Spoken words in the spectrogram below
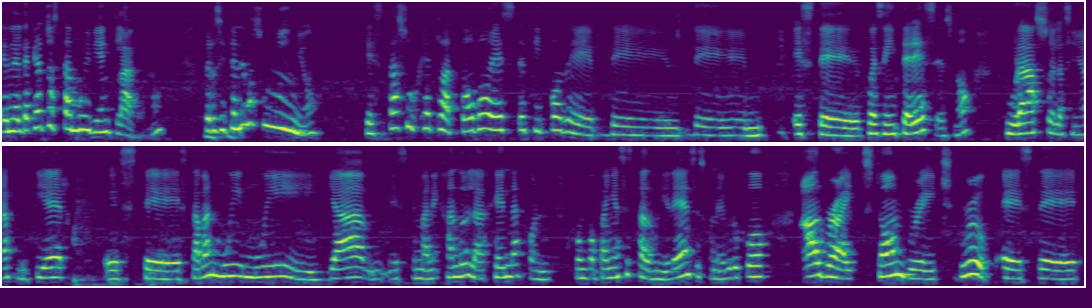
En el decreto está muy bien claro, ¿no? Pero si tenemos un niño que está sujeto a todo este tipo de, de, este, pues de intereses, ¿no? Durazo, la señora Cloutier, este, estaban muy, muy ya este, manejando la agenda con, con, compañías estadounidenses, con el grupo Albright Stonebridge Group, este,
